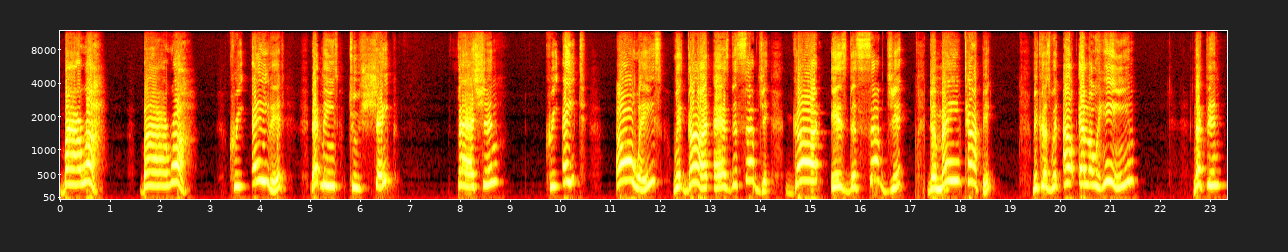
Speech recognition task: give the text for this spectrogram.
bara. Bara. Created, that means to shape, fashion, create, always with God as the subject. God is the subject, the main topic, because without Elohim, nothing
